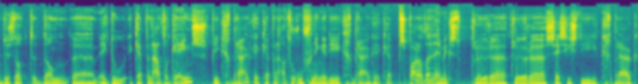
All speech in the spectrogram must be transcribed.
dus dat, dan, uh, ik, doe, ik heb een aantal games die ik gebruik. Ik heb een aantal oefeningen die ik gebruik. Ik heb Spiral Dynamics, kleuren, kleuren sessies die ik gebruik.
